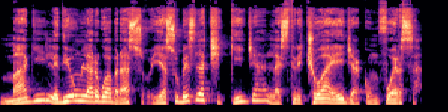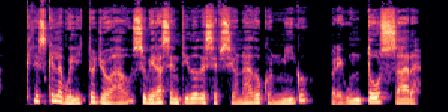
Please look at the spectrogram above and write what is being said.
Maggie le dio un largo abrazo y a su vez la chiquilla la estrechó a ella con fuerza. ¿Crees que el abuelito Joao se hubiera sentido decepcionado conmigo? preguntó Sara.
